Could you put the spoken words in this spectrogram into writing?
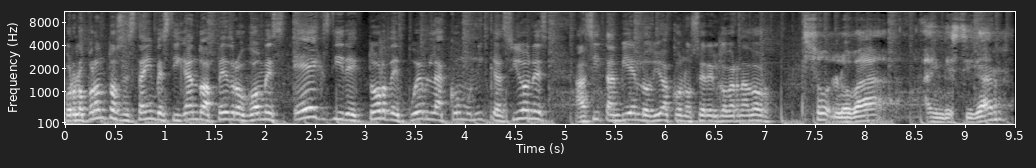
Por lo pronto se está investigando a Pedro Gómez, ex director de Puebla Comunicaciones. Así también lo dio a conocer el gobernador. Eso lo va a investigar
